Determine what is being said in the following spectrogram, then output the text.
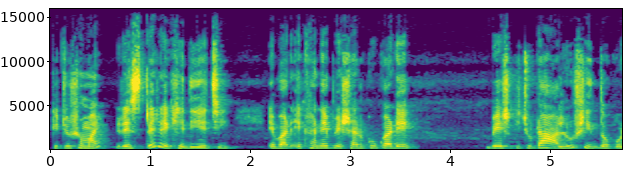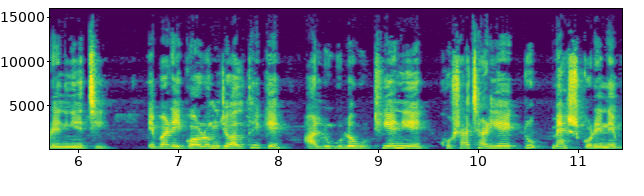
কিছু সময় রেস্টে রেখে দিয়েছি। এবার এখানে প্রেশার কুকারে বেশ কিছুটা আলু সিদ্ধ করে নিয়েছি। এবার এই গরম জল থেকে আলুগুলো উঠিয়ে নিয়ে খোসা ছাড়িয়ে একটু ম্যাশ করে নেব।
